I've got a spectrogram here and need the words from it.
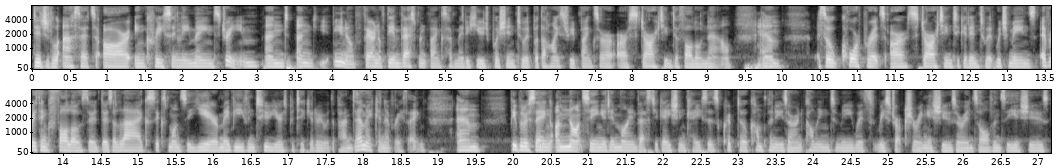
digital assets are increasingly mainstream and and you know fair enough the investment banks have made a huge push into it but the high street banks are are starting to follow now mm. um, so corporates are starting to get into it, which means everything follows. There, there's a lag, six months, a year, maybe even two years, particularly with the pandemic and everything. Um, people are saying, I'm not seeing it in my investigation cases. Crypto companies aren't coming to me with restructuring issues or insolvency issues.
